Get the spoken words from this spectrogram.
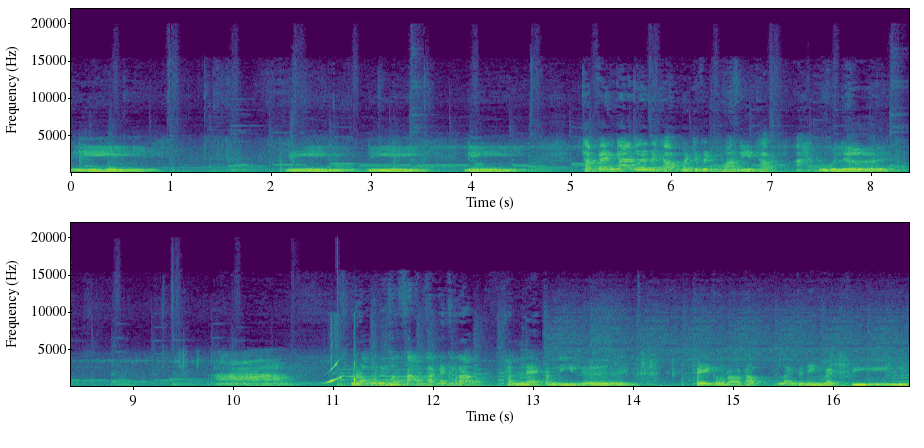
นี่ นี่ นี่ นี่ ถ้าแปลงร่างแล้วนะครับ มันจะเป็นประมาณนี้ครับ อะดูไปเลย อ่า เรามาดูทั้งสามคันนะครับ คันแรกกันนี่เลย เพ่ของเราครับ Lightning McQueen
